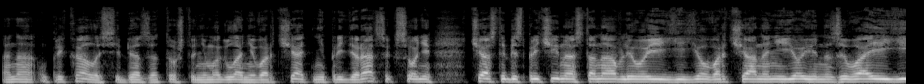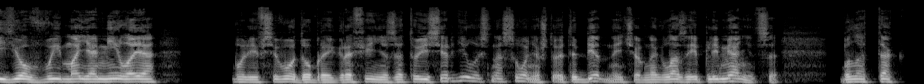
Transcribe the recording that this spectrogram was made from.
Она упрекала себя за то, что не могла ни ворчать, ни придираться к Соне, часто без причины останавливая ее, ворча на нее и называя ее «вы, моя милая». Более всего добрая графиня зато и сердилась на Соню, что эта бедная черноглазая племянница была так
